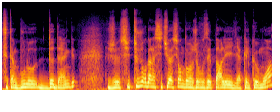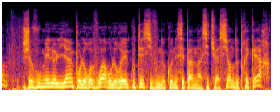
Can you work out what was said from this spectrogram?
C'est un boulot de dingue. Je suis toujours dans la situation dont je vous ai parlé il y a quelques mois. Je vous mets le lien pour le revoir ou le réécouter si vous ne connaissez pas ma situation de précaire.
